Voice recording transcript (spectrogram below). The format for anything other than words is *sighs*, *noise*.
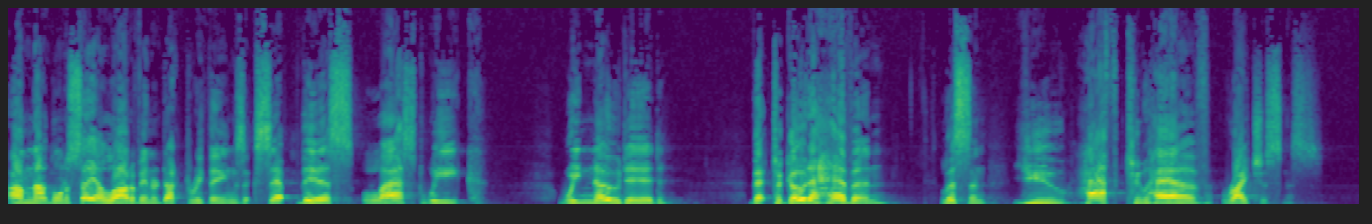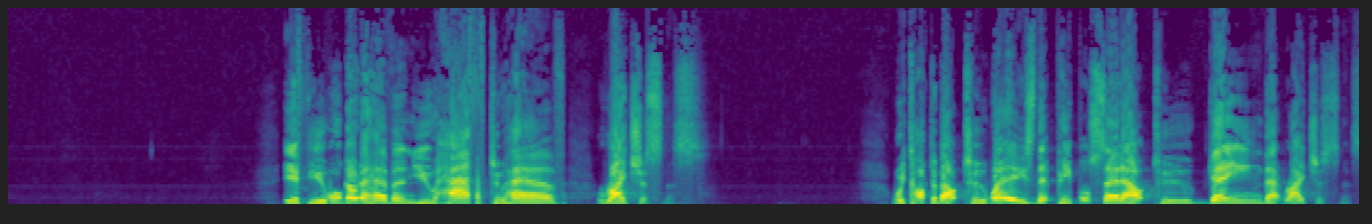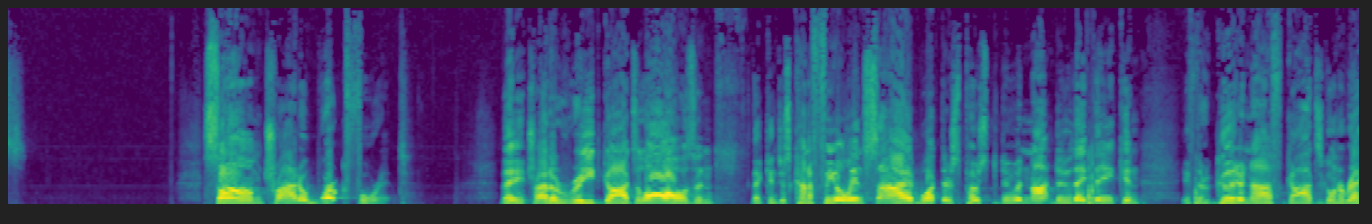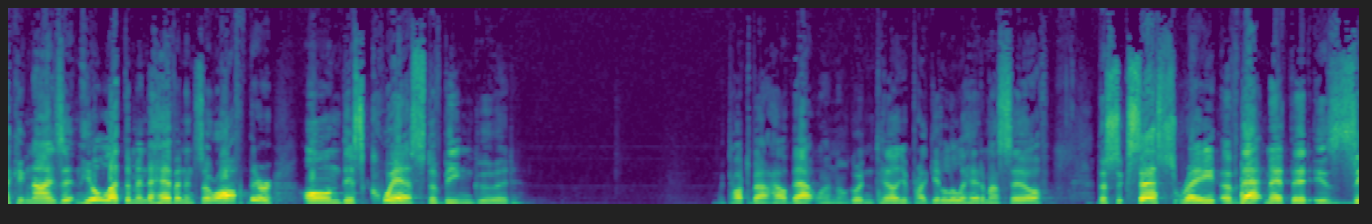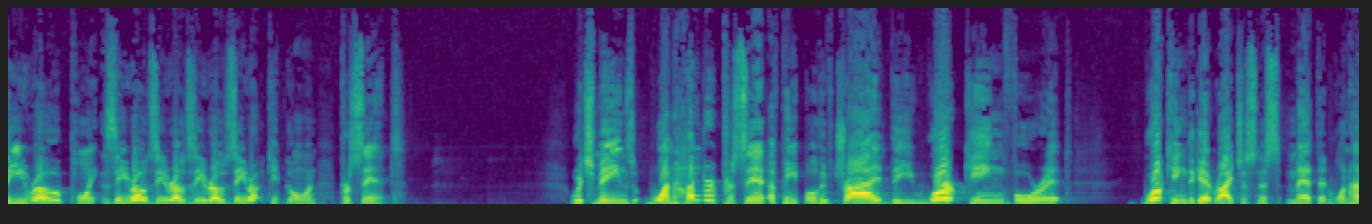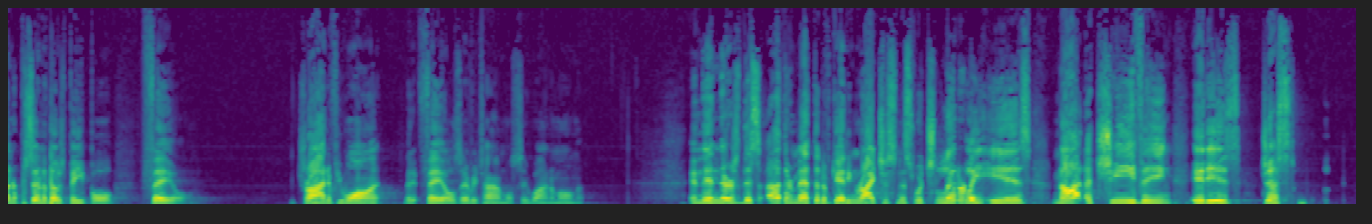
I'm not going to say a lot of introductory things except this. Last week, we noted that to go to heaven, listen, you have to have righteousness. If you will go to heaven, you have to have righteousness. We talked about two ways that people set out to gain that righteousness. Some try to work for it. They try to read God's laws and they can just kind of feel inside what they're supposed to do and not do, they think. And if they're good enough, God's going to recognize it and He'll let them into heaven. And so off they're on this quest of being good. We talked about how that one, I'll go ahead and tell you, probably get a little ahead of myself. The success rate of that method is 0.0000, keep going, percent which means 100% of people who've tried the working for it, working to get righteousness method, 100% of those people fail. Try it if you want, but it fails every time. We'll see why in a moment. And then there's this other method of getting righteousness, which literally is not achieving, it is just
